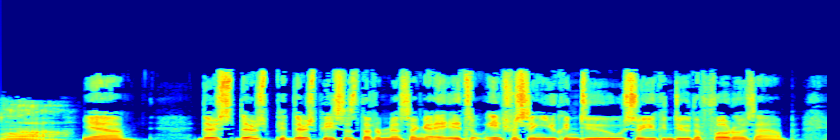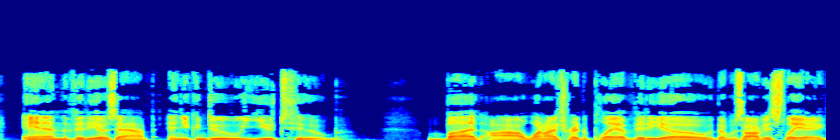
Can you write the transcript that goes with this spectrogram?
Ah, Yeah. There's there's there's pieces that are missing. It's interesting. You can do so. You can do the Photos app and the Videos app, and you can do YouTube. But uh, when I tried to play a video that was obviously a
